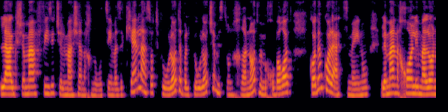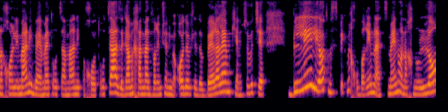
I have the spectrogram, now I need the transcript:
להגשמה הפיזית של מה שאנחנו רוצים. אז זה כן לעשות פעולות, אבל פעולות שהן מסונכרנות ומחוברות קודם כל לעצמנו, למה נכון לי, מה לא נכון לי, מה אני באמת רוצה, מה אני פחות רוצה, זה גם אחד מהדברים שאני מאוד אוהבת לדבר עליהם, כי אני חושבת שבלי להיות מספיק מחוברים לעצמנו, אנחנו לא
